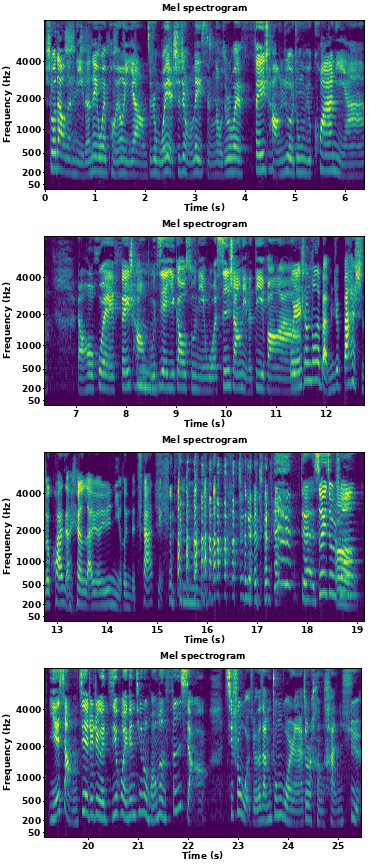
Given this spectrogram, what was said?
说到的你的那位朋友一样，就是我也是这种类型的，我就是会非常热衷于夸你啊。然后会非常不介意告诉你我欣赏你的地方啊。我人生中的百分之八十的夸奖应该来源于你和你的家庭，真的真的。对，所以就是说，也想借着这个机会跟听众朋友们分享。其实我觉得咱们中国人啊，就是很含蓄。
